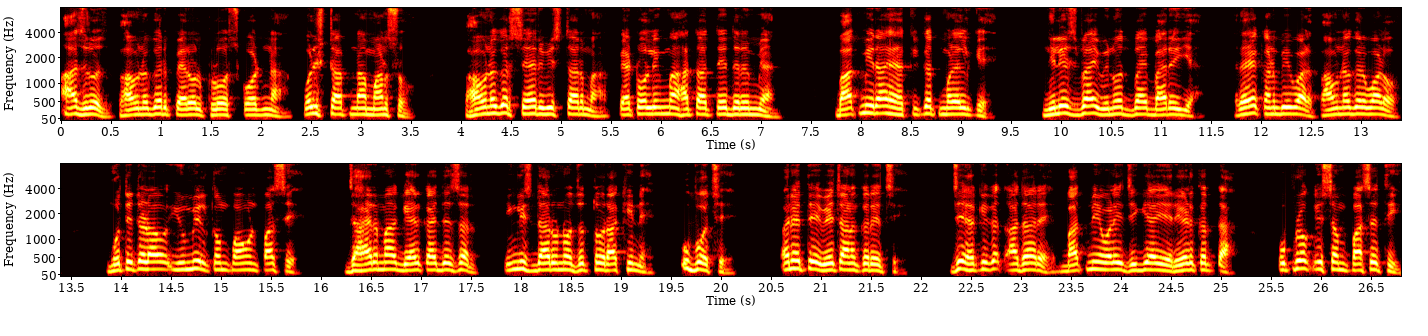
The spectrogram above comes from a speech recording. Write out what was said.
આજરોજ ભાવનગર પેરોલ ફ્લો સ્કોડના પોલીસ સ્ટાફના માણસો ભાવનગર શહેર વિસ્તારમાં પેટ્રોલિંગમાં હતા તે દરમિયાન બાતમી રાહે હકીકત મળેલ કે નિલેશભાઈ વિનોદભાઈ બારૈયા, રહે કણબીવાળ ભાવનગરવાળો મોતી તળાવ યુમિલ કમ્પાઉન્ડ પાસે જાહેરમાં ગેરકાયદેસર ઇંગ્લિશ દારૂનો જથ્થો રાખીને ઊભો છે અને તે વેચાણ કરે છે. જે હકીકત આધારે બાતમીવાળી જગ્યાએ રેડ કરતા ઉપરોક્ત ઇસમ પાસેથી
